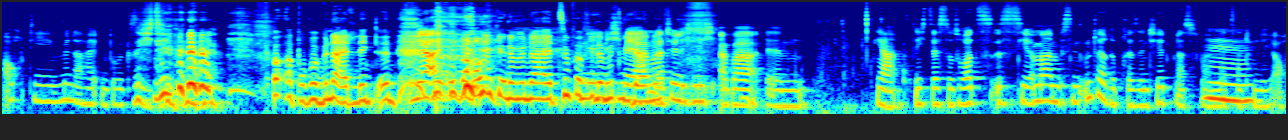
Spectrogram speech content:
auch die Minderheiten berücksichtigen. Apropos Minderheit, LinkedIn. ja. Überhaupt keine Minderheit, super Nee, viele nicht Mitglieder. mehr, ne? natürlich nicht, aber ähm, ja, nichtsdestotrotz ist es hier immer ein bisschen unterrepräsentiert und das wollen wir Mhm. jetzt natürlich auch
